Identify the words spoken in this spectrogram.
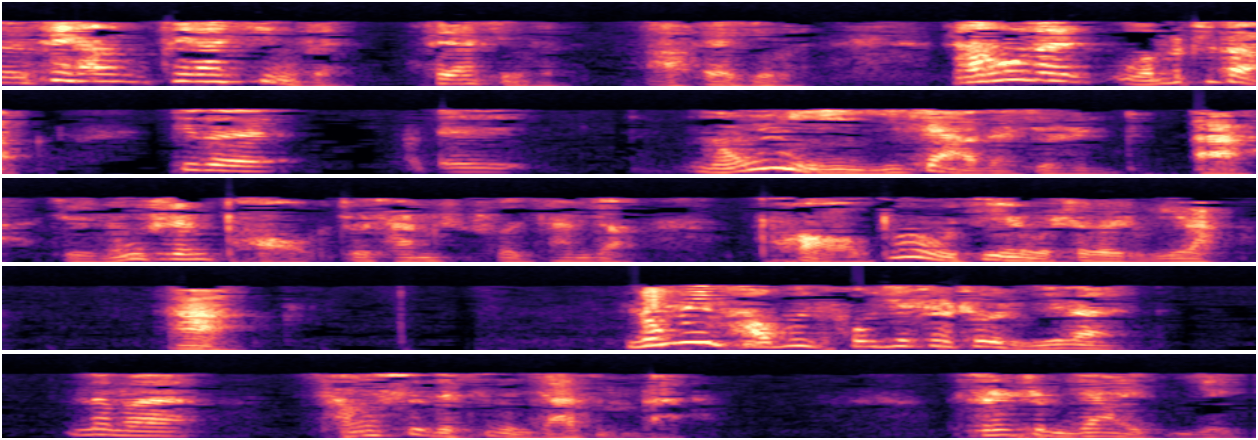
呃非常非常兴奋，非常兴奋啊，非常兴奋。然后呢，我们知道这个呃，农民一下子就是啊，就是农村跑，就是他们说的他们叫。跑步进入社会主义了啊！农民跑步投机社社会主义了，那么城市的资本家怎么办？城市资本家也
